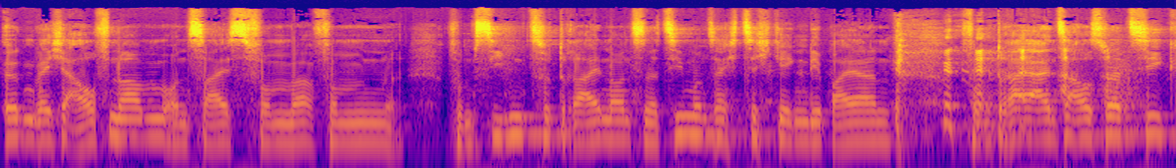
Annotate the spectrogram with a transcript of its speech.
irgendwelche Aufnahmen und sei es vom, vom, vom 7 zu 3 1967 gegen die Bayern, vom 3-1 Auswärtssieg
